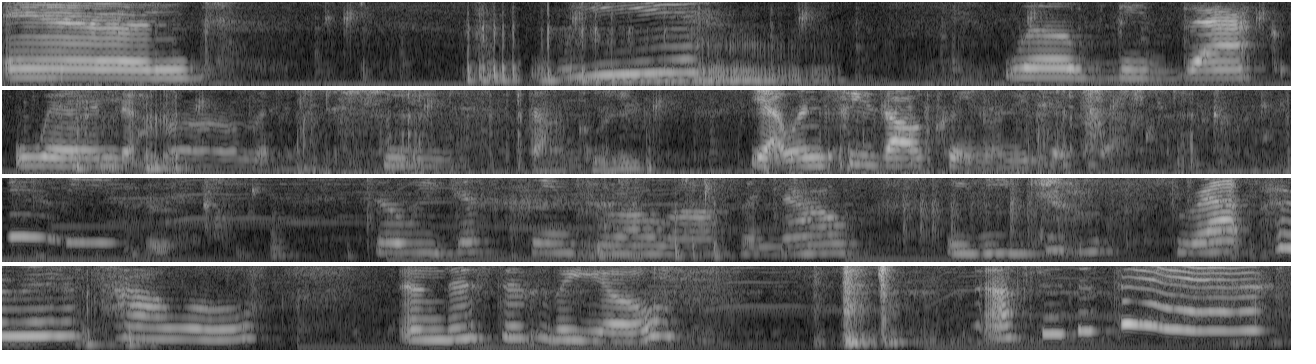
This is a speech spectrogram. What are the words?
And we will be back when um, she's done. Clean? Yeah, when she's all clean, when we take her out. So we just cleaned her all off, and now we need to wrap her in a towel. And this is Leo after the bath.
